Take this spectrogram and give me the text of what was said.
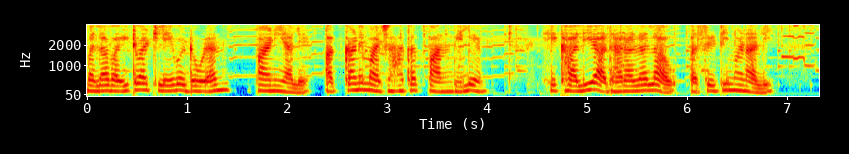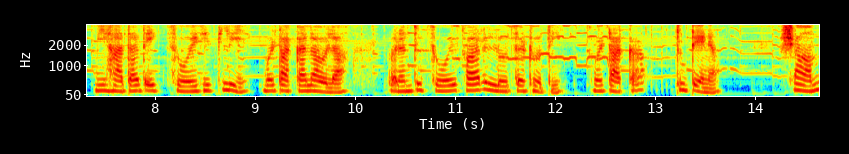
मला वाईट वाटले व डोळ्यात पाणी आले. अक्काने माझ्या हातात पान दिले. हे खाली आधाराला लाव असे ती म्हणाली. मी हातात एक चोय घेतली व टाका लावला परंतु चोय फार लोचट होती व टाका तुटेना. श्याम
